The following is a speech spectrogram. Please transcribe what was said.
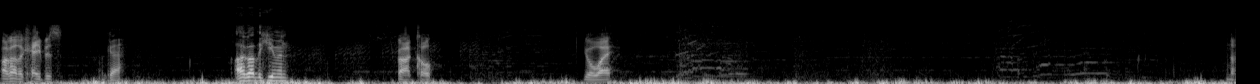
I got the keepers. Okay. I got the human. Alright, cool. Your way. No,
